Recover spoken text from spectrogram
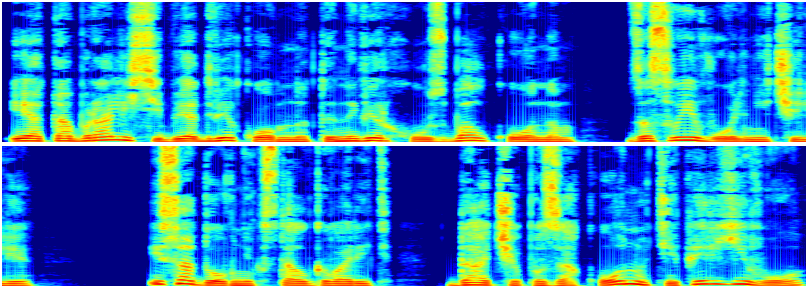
и отобрали себе две комнаты наверху с балконом, засвоевольничали. И садовник стал говорить, дача по закону теперь его.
